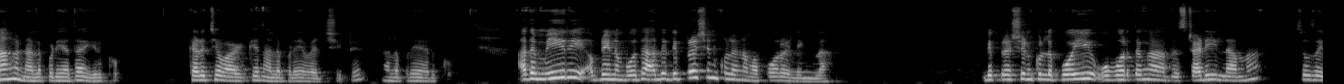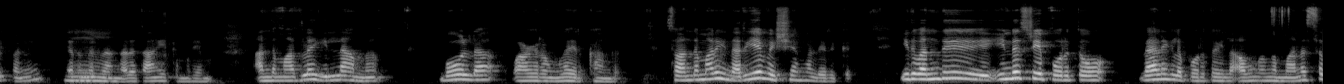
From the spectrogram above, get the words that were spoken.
நாங்கள் நல்லபடியாக தான் இருக்கோம். கிடைச்ச வாழ்க்கையை நல்லபடியாக வச்சுட்டு நல்லபடியாக இருக்கும். அதை மீறி அப்படின்னும் போது அது டிப்ரெஷனுக்குள்ளே நம்ம போகிறோம் இல்லைங்களா? டிப்ரெஷனுக்குள்ளே போய் ஒவ்வொருத்தங்க அது ஸ்டடி இல்லாமல் சூசைட் பண்ணி இறந்துடுறாங்க. அதை தாங்கிக்க முடியாமல் அந்த மாதிரிலாம் இல்லாமல் போல்டாக வாழ்கிறவங்களாம் இருக்காங்க. ஸோ அந்த மாதிரி நிறைய விஷயங்கள் இருக்குது இது வந்து இண்டஸ்ட்ரியை பொறுத்தோ வேலைகளை பொறுத்தோ இல்லை அவங்கவுங்க மனசை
